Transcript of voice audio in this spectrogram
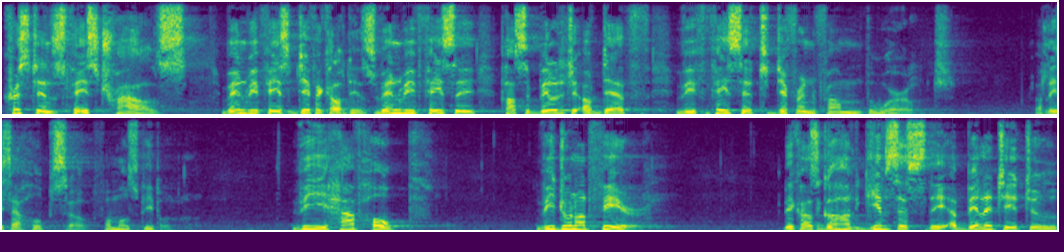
Christians face trials, when we face difficulties, when we face the possibility of death, we face it different from the world. At least I hope so for most people. We have hope. We do not fear because God gives us the ability to,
